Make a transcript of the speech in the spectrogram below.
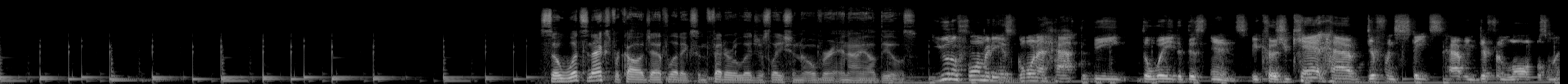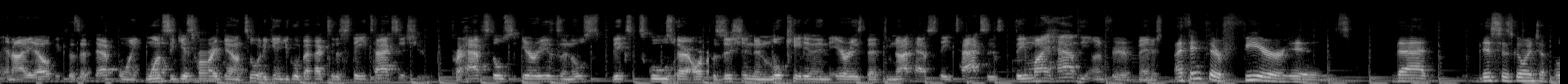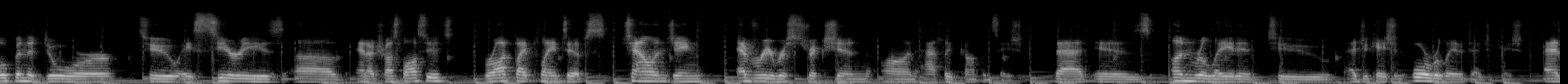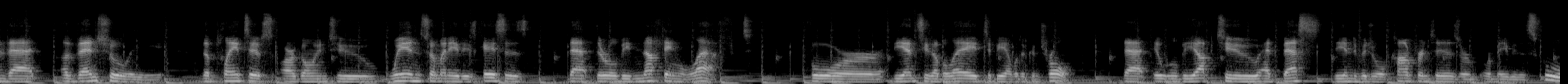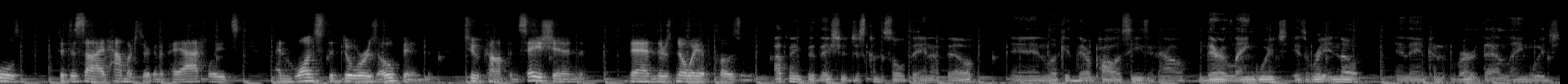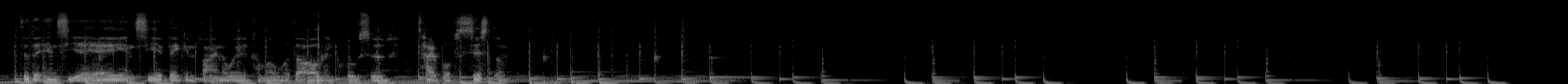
So, what's next for college athletics and federal legislation over NIL deals? Uniformity is going to have to be the way that this ends because you can't have different states having different laws on NIL because at that point, once it gets right down to it, again, you go back to the state tax issue. Perhaps those areas and those big schools that are positioned and located in areas that do not have state taxes, they might have the unfair advantage. I think their fear is that this is going to open the door to a series of antitrust lawsuits brought by plaintiffs challenging every restriction on athlete compensation that is unrelated to education or related to education. And that eventually the plaintiffs are going to win so many of these cases that there will be nothing left for the NCAA to be able to control that it will be up to, at best, the individual conferences or, or maybe the schools to decide how much they're going to pay athletes. And once the door is open to compensation, then there's no way of closing it. I think that they should just consult the NFL and look at their policies and how their language is written up and then convert that language to the NCAA and see if they can find a way to come up with an all inclusive type of system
